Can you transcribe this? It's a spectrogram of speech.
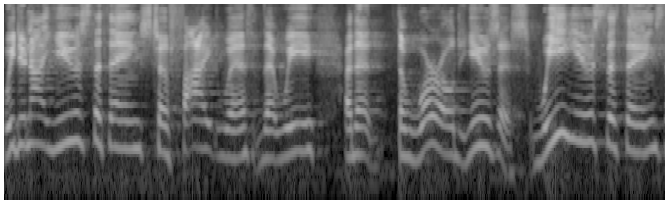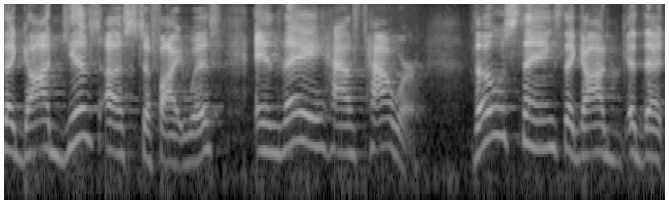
We do not use the things to fight with that we uh, that the world uses. We use the things that God gives us to fight with, and they have power. Those things that God uh, that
